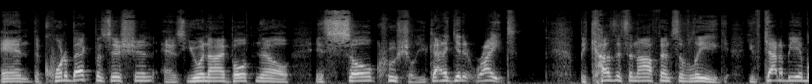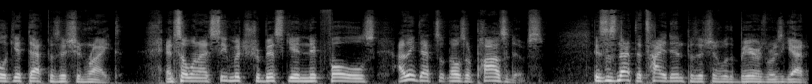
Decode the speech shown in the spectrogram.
And the quarterback position, as you and I both know, is so crucial. You got to get it right. Because it's an offensive league, you've got to be able to get that position right. And so when I see Mitch Trubisky and Nick Foles, I think that's those are positives. This is not the tight end position with the Bears where you got,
